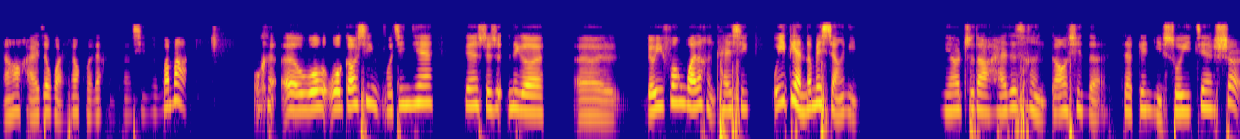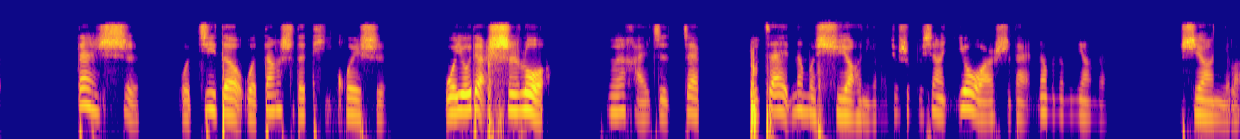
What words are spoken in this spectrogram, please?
然后孩子晚上回来很开心，说妈妈，我很呃我我高兴，我今天跟谁谁那个呃刘一峰玩的很开心，我一点都没想你。你要知道，孩子是很高兴的在跟你说一件事儿，但是我记得我当时的体会是，我有点失落，因为孩子在不再那么需要你了，就是不像幼儿时代那么那么样的需要你了。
